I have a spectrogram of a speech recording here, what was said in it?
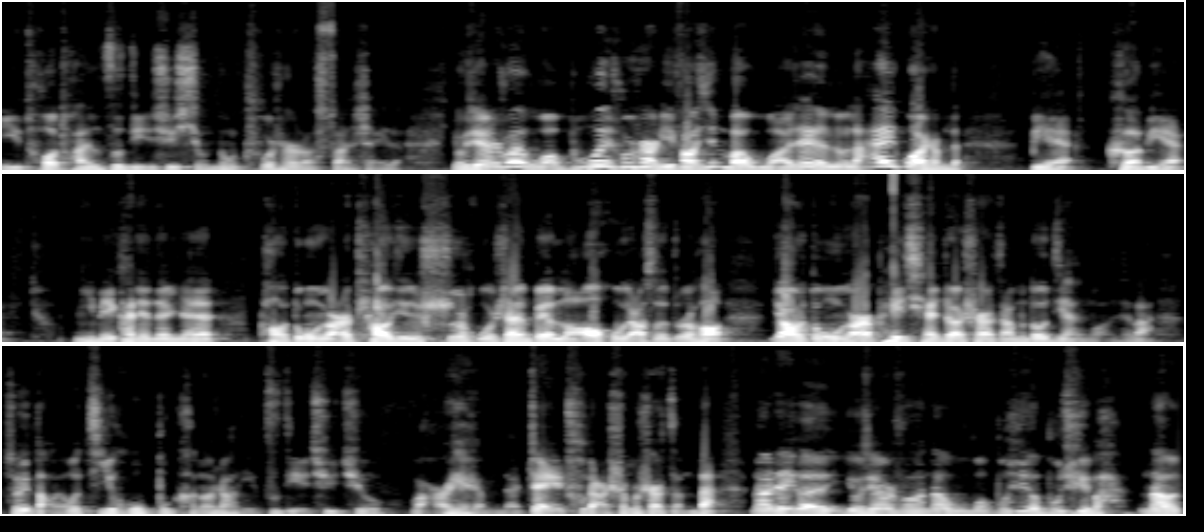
你拖团自己去行动出事儿了算谁的？有些人说我不会出事儿，你放心吧，我这个来过什么的，别可别。你没看见那人跑动物园跳进狮虎山被老虎咬死之后，要是动物园赔钱这事儿，咱们都见过，对吧？所以导游几乎不可能让你自己去去玩去什么的。这出点什么事儿怎么办？那这个有些人说，那我不去就不去吧。那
